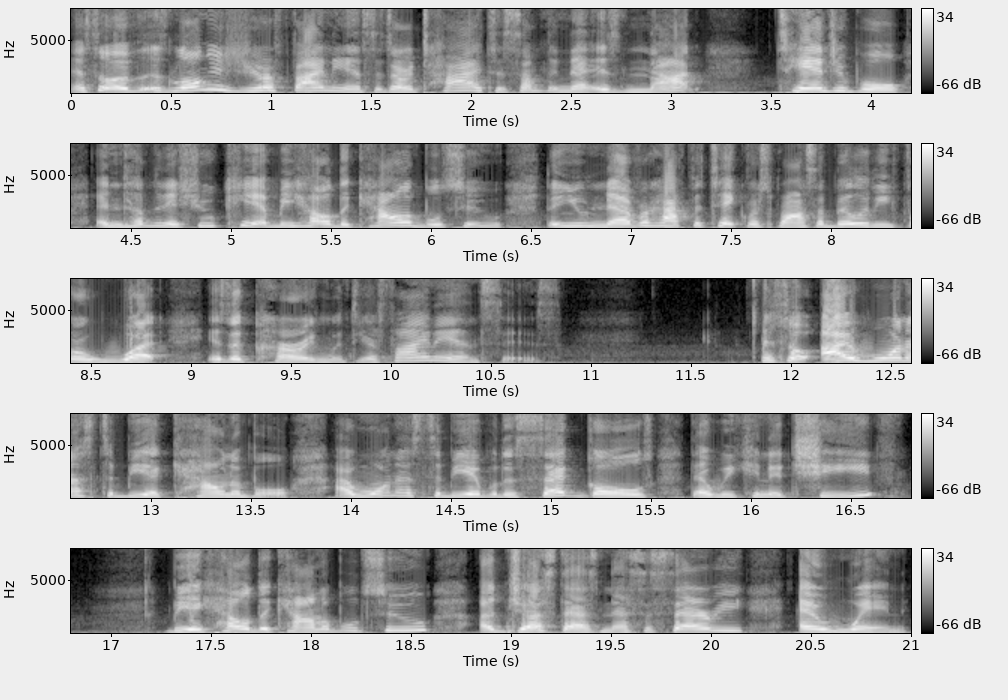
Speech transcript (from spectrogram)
And so, if, as long as your finances are tied to something that is not tangible and something that you can't be held accountable to, then you never have to take responsibility for what is occurring with your finances. And so I want us to be accountable. I want us to be able to set goals that we can achieve, be held accountable to, adjust as necessary, and win.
